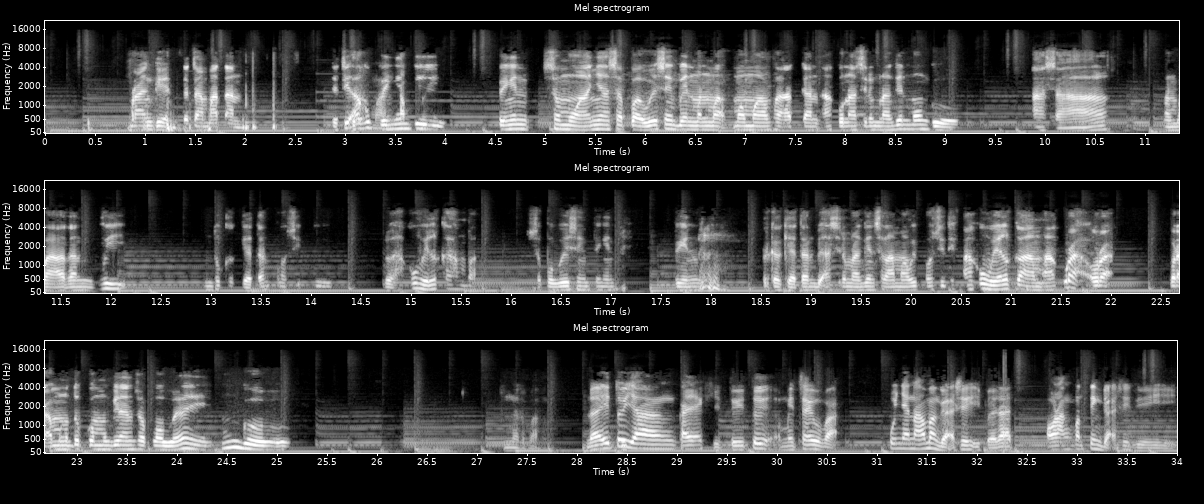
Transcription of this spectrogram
Meranggen kecamatan. Jadi aku Mantap. pengen di pengen semuanya siapa wes yang pengen mem memanfaatkan akun hasil Meranggen monggo. Asal memanfaatkan kui untuk kegiatan positif. Loh aku welcome pak siapa wes yang pengen pengen berkegiatan bi asli meragen selama positif. Aku welcome. Aku ora ora ora menutup kemungkinan sapa wae. Monggo. Bener pak. Nah itu yang kayak gitu itu Miceu pak. Punya nama nggak sih? Ibarat orang penting nggak sih di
